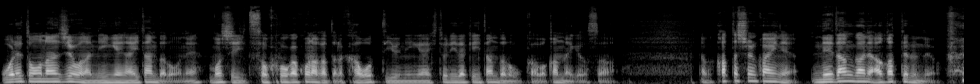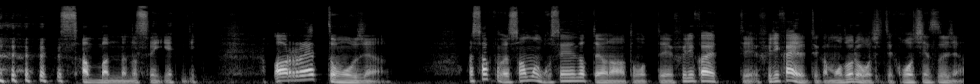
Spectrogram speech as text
俺と同じような人間がいたんだろうね。もし速報が来なかったら買おうっていう人間が一人だけいたんだろうかわかんないけどさ。なんか買った瞬間にね、値段がね、上がってるんだよ。3万7千円に。あれ？と思うじゃん。あれさっきまで3万5千円だったよなと思って、振り返って、振り返るっていうか戻る押して更新するじゃん。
